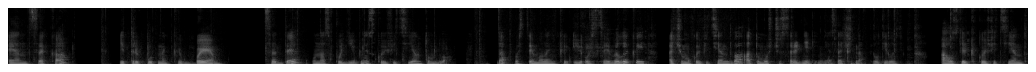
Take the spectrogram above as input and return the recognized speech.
NCK і трикутники BCD у нас подібні з коефіцієнтом 2. Да? Ось цей маленький і ось цей великий. А чому коефіцієнт 2? А тому що середня лінія, значить навпіл ділить. А оскільки коефіцієнт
